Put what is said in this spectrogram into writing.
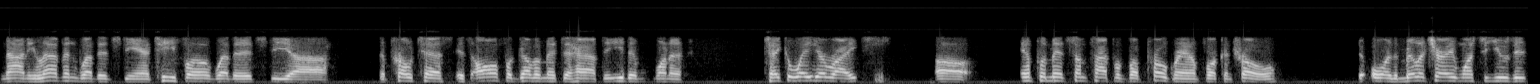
9/11, whether it's the Antifa, whether it's the uh, the protests, it's all for government to have to either want to take away your rights, uh, implement some type of a program for control, or the military wants to use it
